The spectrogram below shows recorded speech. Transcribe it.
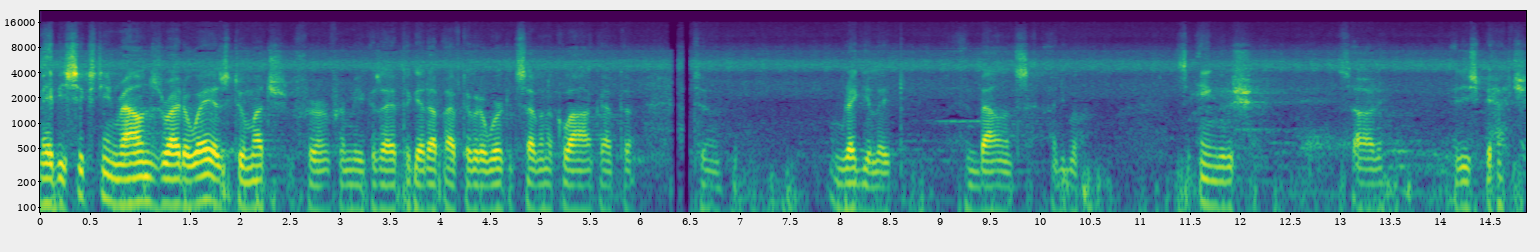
Maybe 16 rounds right away is too much for, for me because I have to get up, I have to go to work at 7 o'clock, I have to, to regulate and balance. It's English. Sorry. Mi dispiace.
